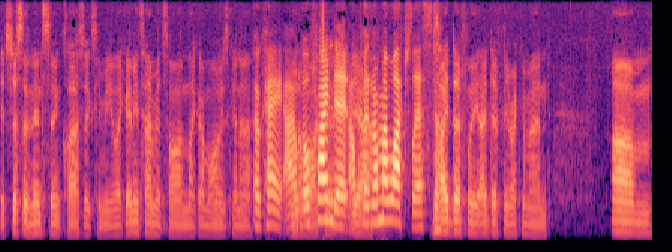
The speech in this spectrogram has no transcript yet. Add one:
it's just an instant classic to me. Like anytime it's on, like I'm always gonna. Okay. I'll go find it. it. I'll put it on my watch list. I definitely I definitely recommend. Um,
